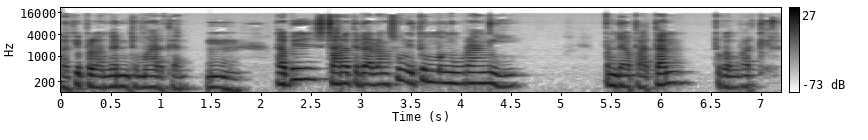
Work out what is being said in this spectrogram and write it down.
bagi pelanggan Indomaret kan. Hmm. Tapi secara tidak langsung itu mengurangi pendapatan tukang parkir.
